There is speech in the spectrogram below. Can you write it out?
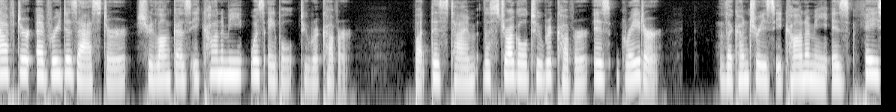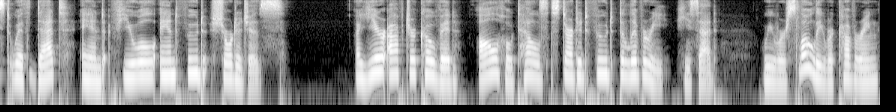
After every disaster, Sri Lanka's economy was able to recover. But this time, the struggle to recover is greater. The country's economy is faced with debt and fuel and food shortages. A year after COVID, all hotels started food delivery, he said. We were slowly recovering,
